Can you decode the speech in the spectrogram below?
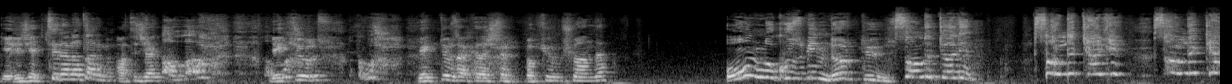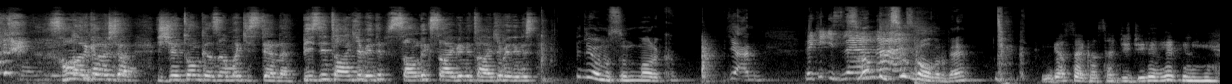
Gelecek. Tren atar mı? Atacak. Allah'ım. Bekliyoruz. Bekliyoruz arkadaşlar. Bakıyorum şu anda. 19.400. Sandık geldi. Sandık geldi. Sandık geldi. Arkadaşlar jeton kazanmak isteyenler bizi takip edip sandık sahibini takip ediniz. Biliyor musun Moruk? Yani Peki izleyenler... sandıksız da olur be. Göster göster cücülerini.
